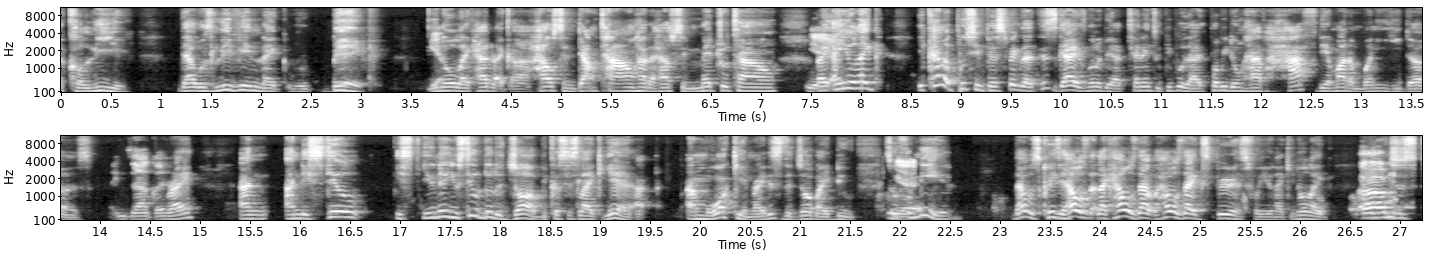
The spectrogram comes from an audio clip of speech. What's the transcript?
a colleague that was living like big, you yep. know, like had like a house in downtown, had a house in Metrotown, yeah. right? And you're like, it kind of puts in perspective that this guy is going to be attending to people that probably don't have half the amount of money he does. Exactly. Right. And and they still, you know, you still do the job because it's like, yeah, I'm working, right? This is the job I do. So yeah. for me, that was crazy. How was that? Like, how was that? How was that experience for you? Like, you know, like, um, just...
